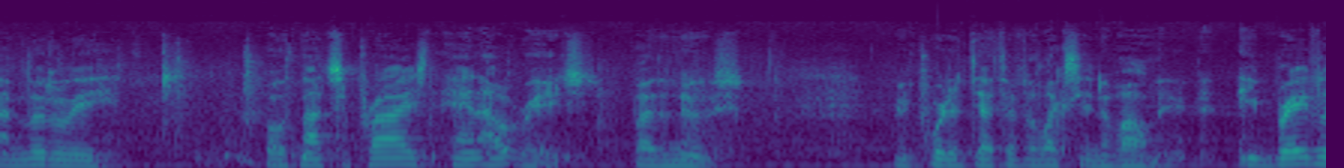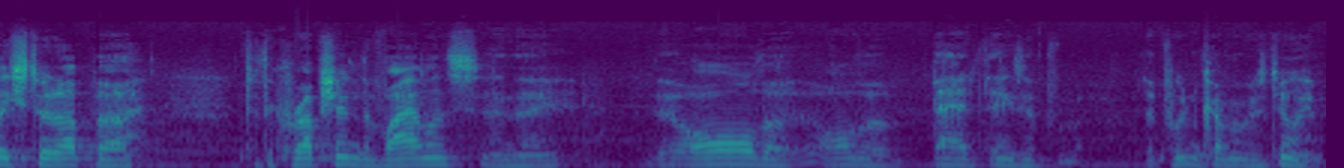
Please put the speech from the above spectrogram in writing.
I'm literally both not surprised and outraged by the news. Reported death of Alexei Navalny. He bravely stood up uh, to the corruption, the violence, and the, the, all the all the bad things that the Putin government was doing.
